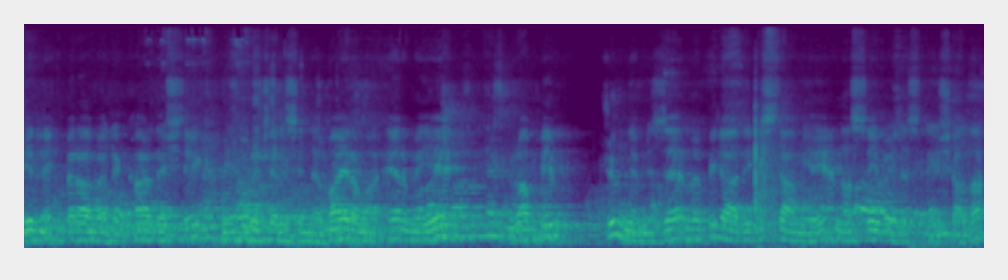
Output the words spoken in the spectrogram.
Birlik, beraberlik, kardeşlik, huzur içerisinde bayrama ermeyi Rabbim cümlemize ve biladi İslamiye'ye nasip eylesin inşallah.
